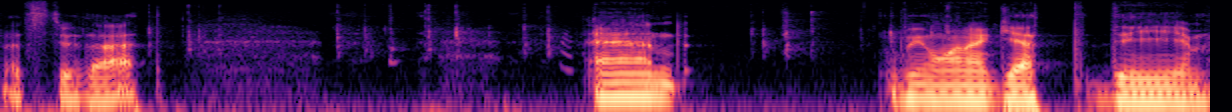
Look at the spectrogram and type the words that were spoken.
let's do that. And we want to get the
